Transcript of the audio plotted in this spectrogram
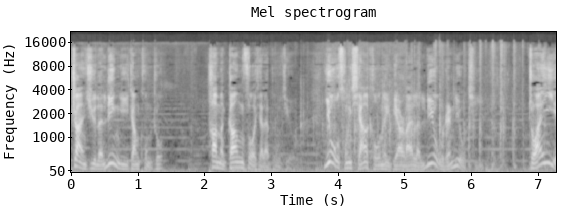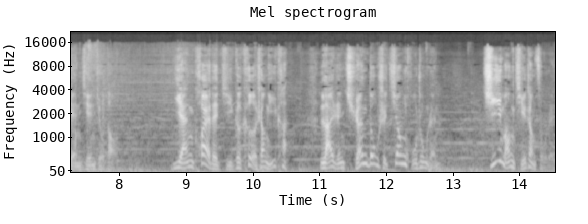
占据了另一张空桌。他们刚坐下来不久，又从峡口那边来了六人六骑，转眼间就到了。眼快的几个客商一看，来人全都是江湖中人，急忙结账走人。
